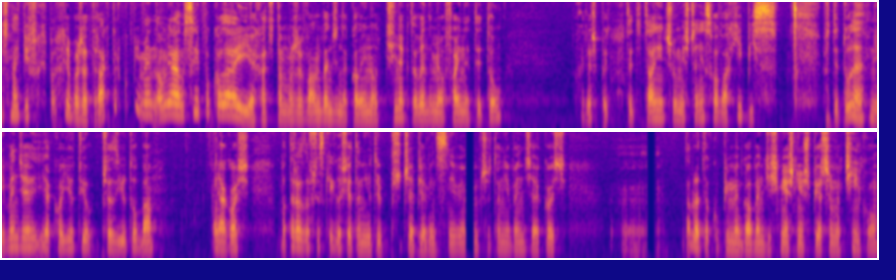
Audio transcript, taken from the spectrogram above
Chociaż najpierw chyba, chyba, że traktor kupimy. No miałem sobie po kolei jechać. To może van będzie na kolejny odcinek, to będę miał fajny tytuł. Chociaż py- pytanie, czy umieszczenie słowa hippies w tytule nie będzie jako YouTube przez YouTube'a jakoś, bo teraz do wszystkiego się ten YouTube przyczepia, więc nie wiem, czy to nie będzie jakoś. e, Dobra, to kupimy go, będzie śmiesznie już w pierwszym odcinku,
